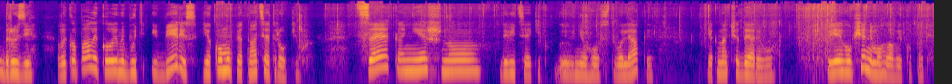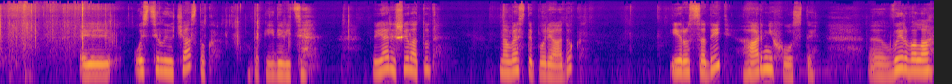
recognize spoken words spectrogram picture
Друзі, ви копали коли-небудь іберіс, якому 15 років. Це, звісно, дивіться, які в нього стволяки, як наче дерево. То я його взагалі не могла викопати. Е, Ось цілий участок, такий, дивіться. То я вирішила тут навести порядок і розсадити гарні хости. Е, Вирвала,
